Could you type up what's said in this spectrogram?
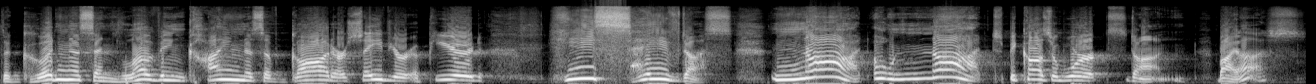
the goodness and loving kindness of God our Savior appeared, He saved us. Not, oh, not because of works done by us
